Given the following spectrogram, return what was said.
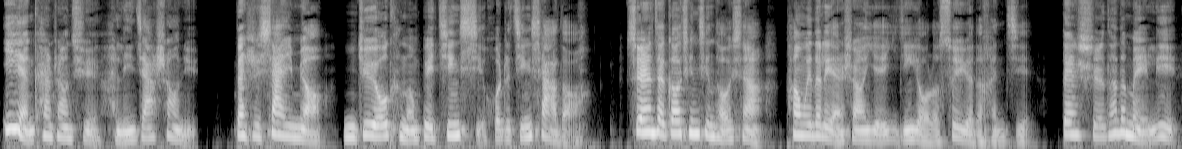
一眼看上去很邻家少女，但是下一秒你就有可能被惊喜或者惊吓到。虽然在高清镜头下，汤唯的脸上也已经有了岁月的痕迹，但是她的美丽、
